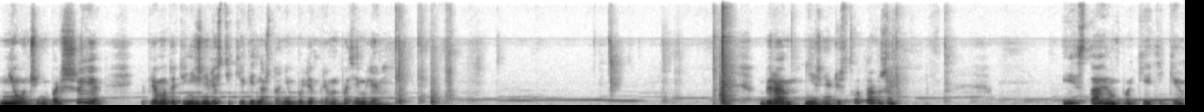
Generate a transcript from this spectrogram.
не очень большие. И прям вот эти нижние листики, видно, что они были прямо по земле. Убираем нижнюю листву также. И ставим пакетики.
